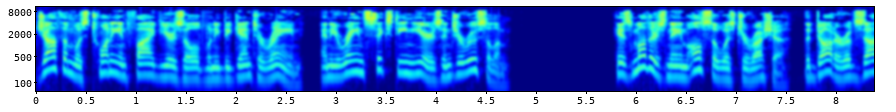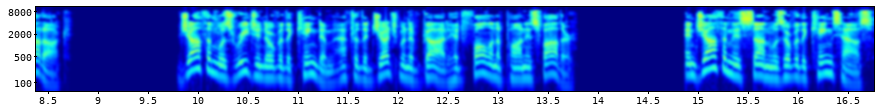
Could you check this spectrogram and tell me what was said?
Jotham was 20 and 5 years old when he began to reign, and he reigned 16 years in Jerusalem. His mother's name also was Jerusha, the daughter of Zadok. Jotham was regent over the kingdom after the judgment of God had fallen upon his father. And Jotham his son was over the king's house,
